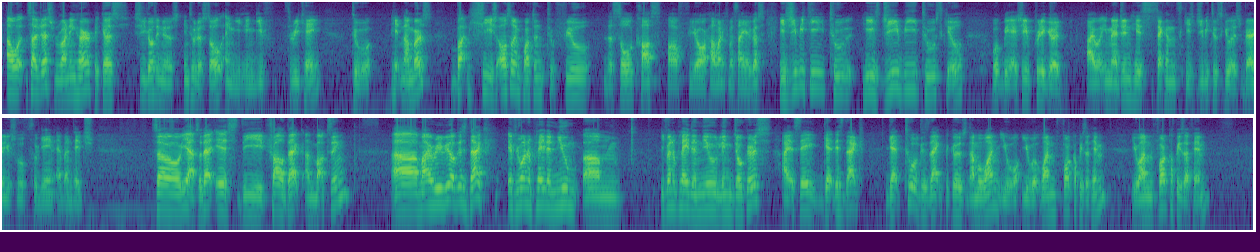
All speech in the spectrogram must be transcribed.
I would suggest running her because she goes into into the soul and you can give 3k to hit numbers. But she is also important to fill the soul cost of your Harmonic Messiah because his GBT2 his GB2 skill would be actually pretty good. I would imagine his second his GB2 skill is very useful to gain advantage. So yeah, so that is the trial deck unboxing. Uh, my review of this deck. If you want to play the new um, if you want to play the new Link Jokers, I say get this deck. Get two of this deck because number one, you you would want four copies of him. You want four copies of him,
